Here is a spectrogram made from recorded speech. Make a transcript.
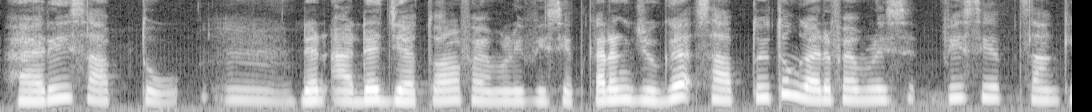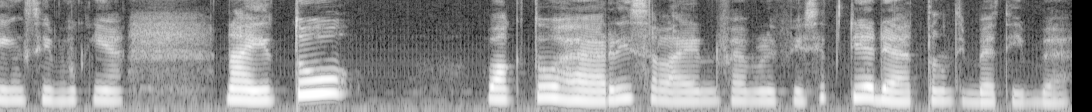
hari Sabtu Hmm. dan ada jadwal family visit. Kadang juga Sabtu itu nggak ada family si- visit saking sibuknya. Nah, itu waktu hari selain family visit dia datang tiba-tiba.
